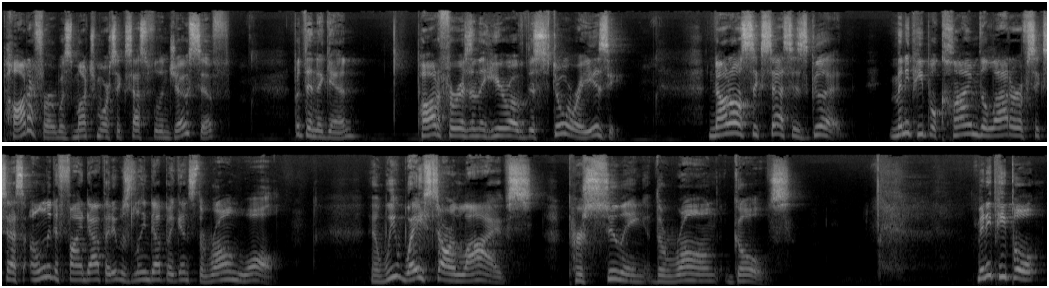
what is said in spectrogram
Potiphar was much more successful than Joseph, but then again, Potiphar isn't the hero of this story, is he? Not all success is good. Many people climb the ladder of success only to find out that it was leaned up against the wrong wall. And we waste our lives pursuing the wrong goals. Many people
